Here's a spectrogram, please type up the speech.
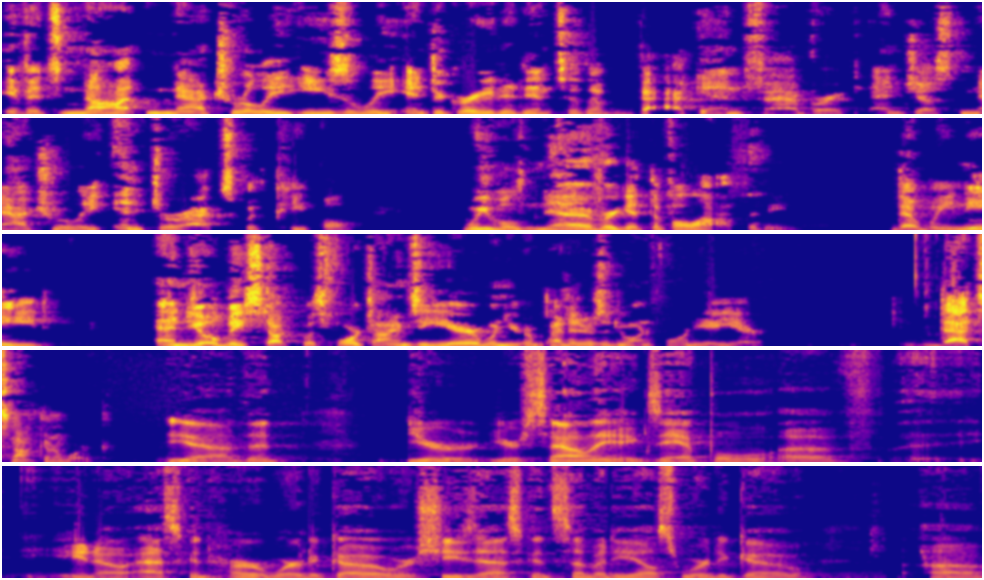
if it's not naturally easily integrated into the back end fabric and just naturally interacts with people, we will never get the velocity that we need. And you'll be stuck with four times a year when your competitors are doing 40 a year. That's not going to work. Yeah, that your your Sally example of you know asking her where to go or she's asking somebody else where to go uh,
